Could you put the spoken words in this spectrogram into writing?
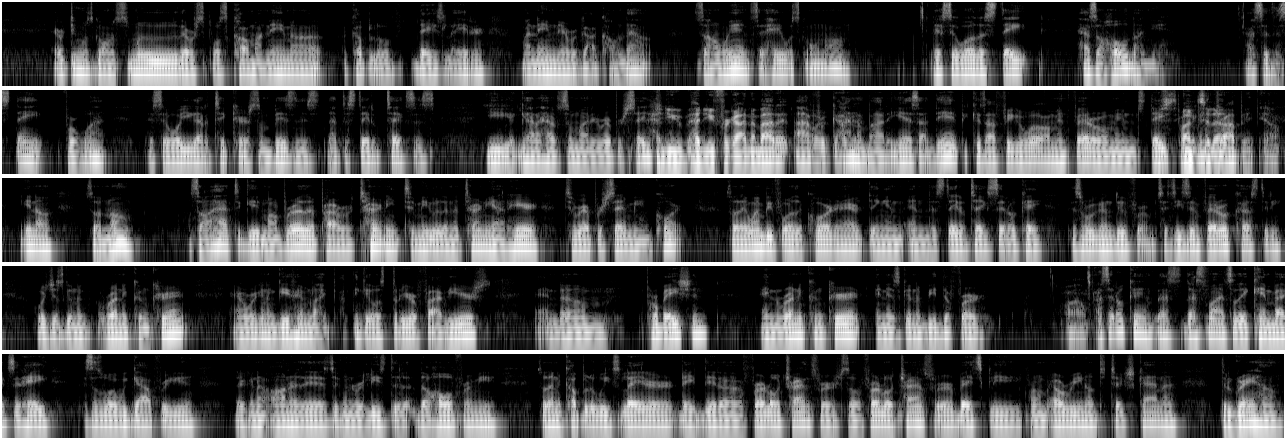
Everything was going smooth. They were supposed to call my name out a couple of days later. My name never got called out. So i went and said hey what's going on? They said, well, the state has a hold on you. I said, the state? For what? They said, well, you got to take care of some business that the state of Texas, you got to have somebody represent you. Had you. had you forgotten about it? I've Or- forgotten about it. Yes, I did because I figured, well, I'm in federal. I mean, state's probably gonna up. drop it. Yeah. You know, so no. So I had to get my brother power of attorney to meet with an attorney out here to represent me in court. So they went before the court and everything, and, and the state of Texas said, okay, this is what we're to do for him. Since he's in federal custody, we're just to run it concurrent, and we're to give him, like, I think it was three or five years and um, probation and run it concurrent, and it's going to be deferred. Wow. I said, okay, that's that's fine. So they came back and said, hey, this is what we got for you. They're gonna honor this. They're gonna release the the hold from you. So then a couple of weeks later, they did a furlough transfer. So a furlough transfer basically from El Reno to Texarkana through Greyhound.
